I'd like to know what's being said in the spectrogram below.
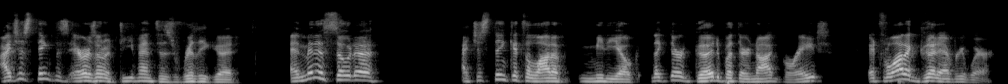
I just think this Arizona defense is really good. And Minnesota, I just think it's a lot of mediocre. Like they're good, but they're not great. It's a lot of good everywhere.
